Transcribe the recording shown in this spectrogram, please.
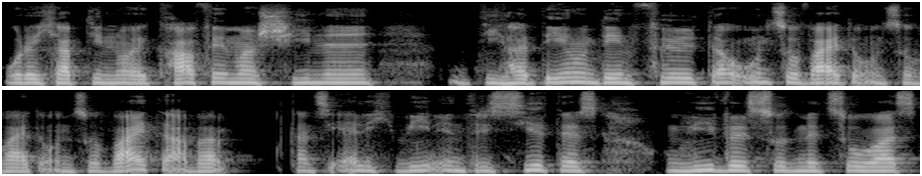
Oder ich habe die neue Kaffeemaschine, die hat den und den Filter und so weiter und so weiter und so weiter. Aber ganz ehrlich, wen interessiert es und wie willst du mit sowas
